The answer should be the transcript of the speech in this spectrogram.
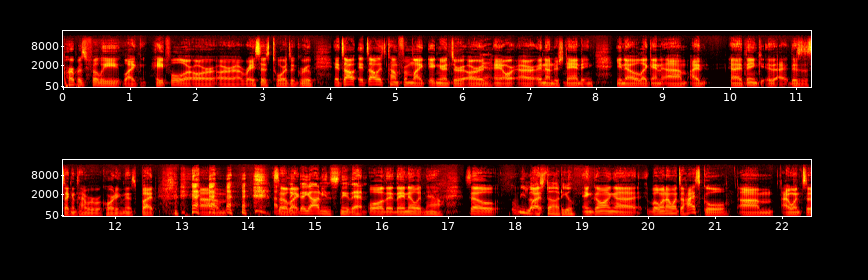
purposefully like hateful or or, or uh, racist towards a group. It's all. It's always come from like ignorance or or Yeah. or, or an understanding. You know, like and um, I and I think uh, this is the second time we're recording this, but um, so like the audience knew that. well, they, they know it now. So We but- lost audio. and going uh but when i went to high school um i went to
